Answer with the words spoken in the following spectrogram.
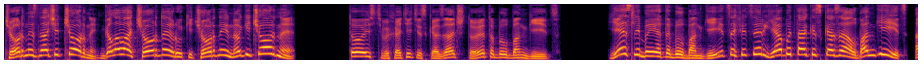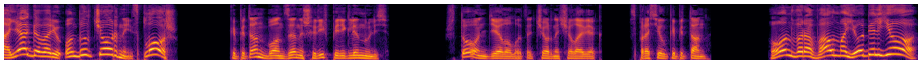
«Черный значит черный. Голова черная, руки черные, ноги черные». «То есть вы хотите сказать, что это был бангиец?» «Если бы это был бангиец, офицер, я бы так и сказал, бангиец, а я говорю, он был черный, сплошь». Капитан Буанзен и шериф переглянулись. «Что он делал, этот черный человек?» – спросил капитан. «Он воровал мое белье!»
